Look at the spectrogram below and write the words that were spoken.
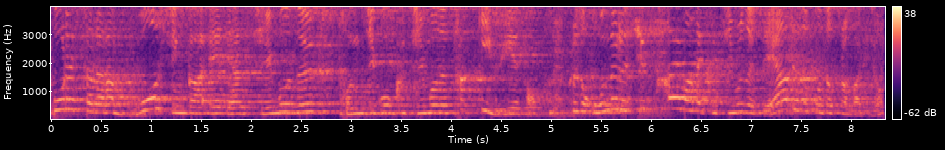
포레스텔라란 무엇인가에 대한 질문을 던지고 그 질문을 찾기 위해서 그래서 오늘은 14회 만에 그 질문을 내야 되는 콘서트란 말이죠.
